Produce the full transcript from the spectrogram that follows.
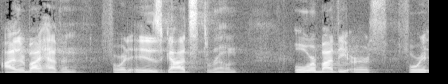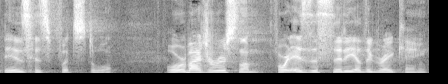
either by heaven, for it is God's throne, or by the earth, for it is his footstool, or by Jerusalem, for it is the city of the great king.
